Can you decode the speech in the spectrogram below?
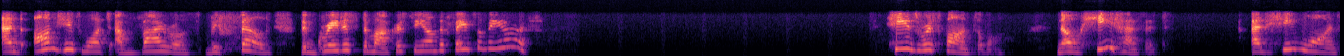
And on his watch, a virus befell the greatest democracy on the face of the earth. He's responsible. Now he has it and he wants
